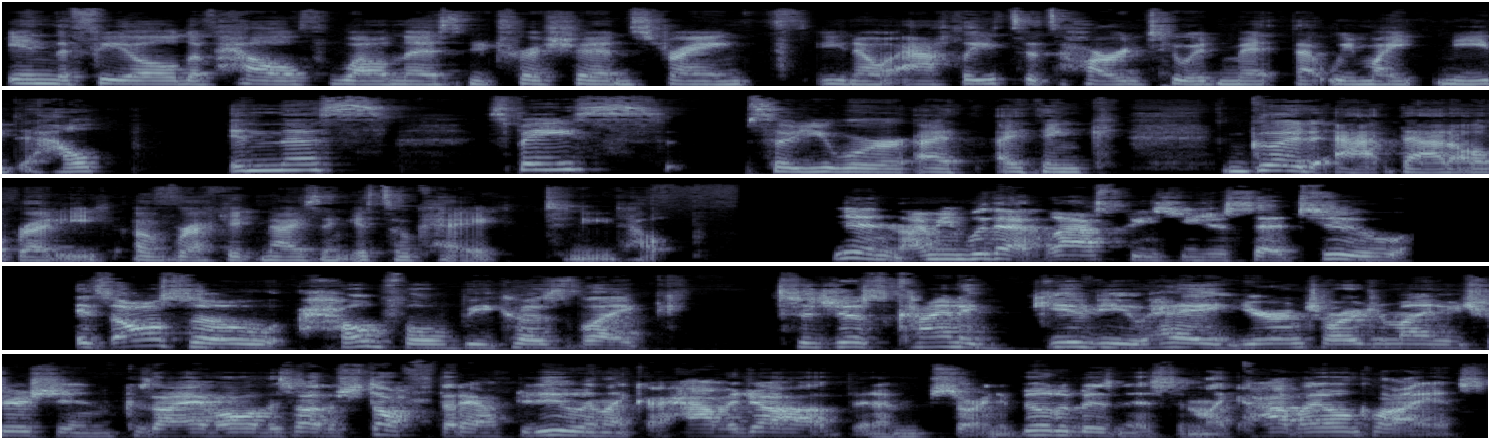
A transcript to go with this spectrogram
in the field of health, wellness, nutrition, strength, you know, athletes. It's hard to admit that we might need help in this space. So you were, I, I think, good at that already of recognizing it's okay to need help. Yeah, and I mean, with that last piece you just said too, it's also helpful because, like, to just kind of give you, hey, you're in charge of my nutrition because I have all this other stuff that I have to do, and like, I have a job and I'm starting to build a business, and like, I have my own clients.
